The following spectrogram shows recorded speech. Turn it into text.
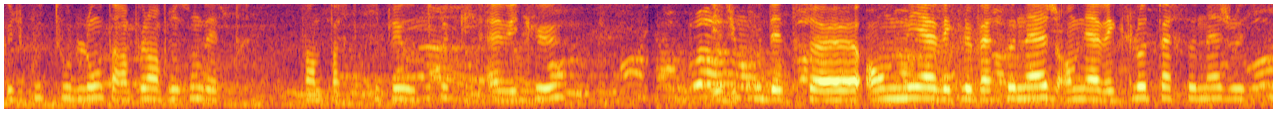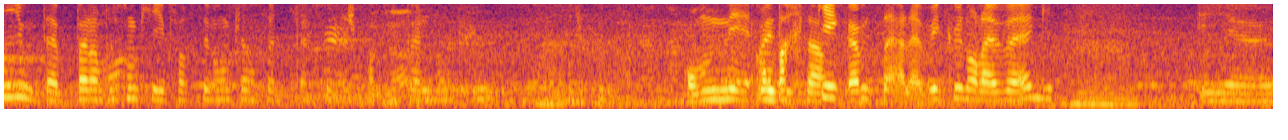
que du coup, tout le long, t'as un peu l'impression d'être, de participer au truc avec eux. Et du coup, d'être euh, emmené avec le personnage, emmené avec l'autre personnage aussi, où t'as pas l'impression qu'il y ait forcément qu'un seul personnage principal non plus. Ouais, embarqué comme ça, là, avec eux dans la vague. Hmm. Et euh,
